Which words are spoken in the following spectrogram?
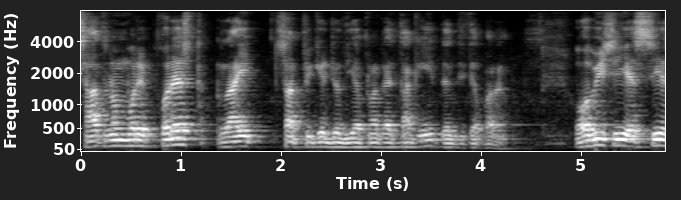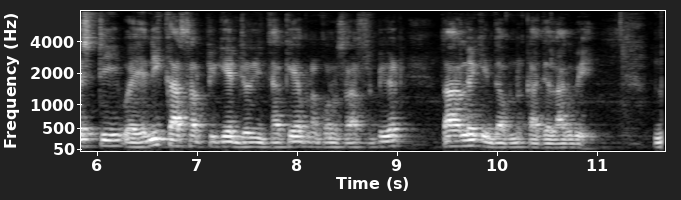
সাত নম্বরে ফরেস্ট রাইট সার্টিফিকেট যদি আপনার কাছে থাকে দিতে পারেন। ওবিসি এসসি এসটি বা এনি কাস্ট সার্টিফিকেট যদি থাকে আপনার কোনো সার্টিফিকেট তাহলে কিন্তু আপনার কাজে লাগবে। ন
